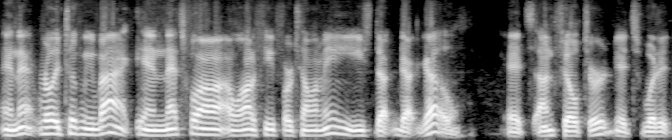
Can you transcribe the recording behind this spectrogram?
And that really took me back. And that's why a lot of people are telling me use DuckDuckGo. It's unfiltered. It's what it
